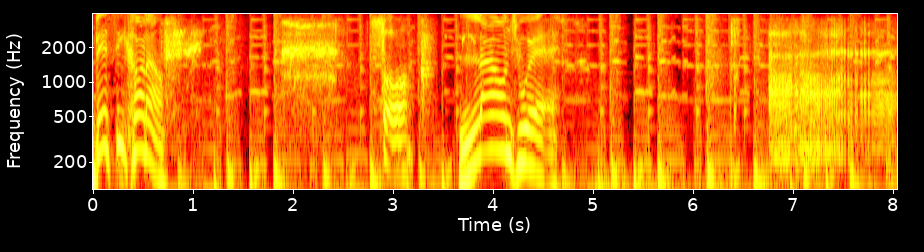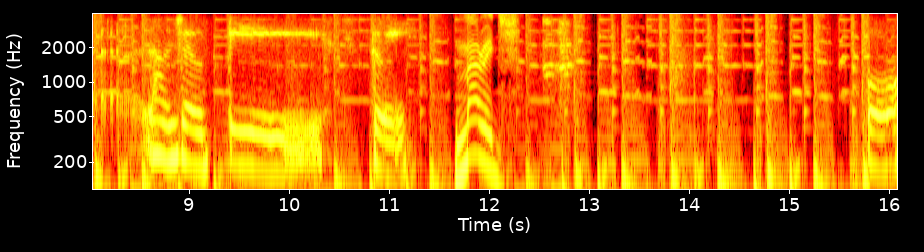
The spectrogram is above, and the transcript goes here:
Desi Kana. four, Loungewear. lounge would be three, Marriage. four,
